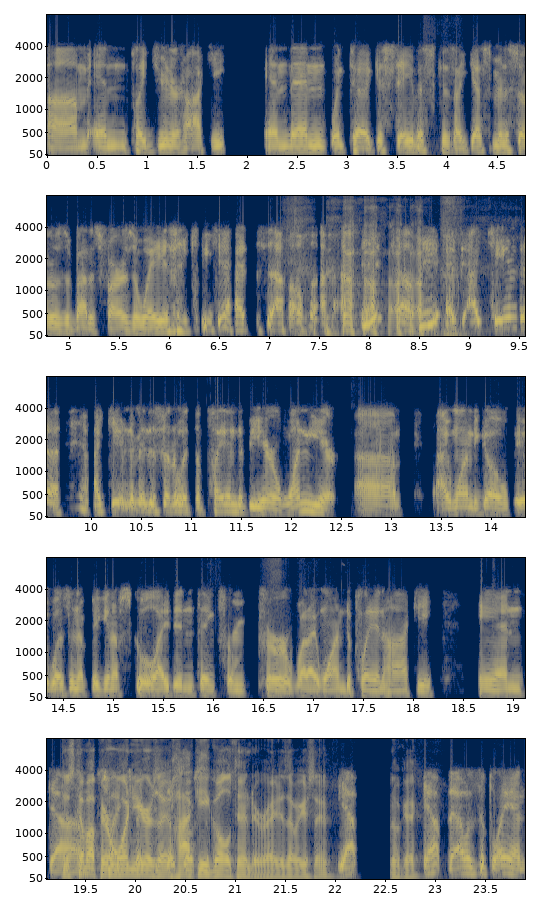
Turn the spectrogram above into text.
um, and played junior hockey. And then went to Gustavus because I guess Minnesota was about as far as away as I could get. So, so I came to I came to Minnesota with the plan to be here one year. Um, I wanted to go. It wasn't a big enough school, I didn't think, for for what I wanted to play in hockey. And just come um, up here so one year as a hockey goaltender, right? Is that what you're saying? Yep. Okay. Yep, that was the plan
